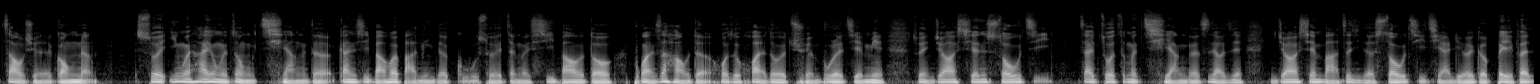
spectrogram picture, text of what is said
造血的功能，所以因为他用的这种强的干细胞，会把你的骨髓整个细胞都不管是好的或是坏的，都会全部的歼灭，所以你就要先收集，在做这么强的治疗之前，你就要先把自己的收集起来，留一个备份。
